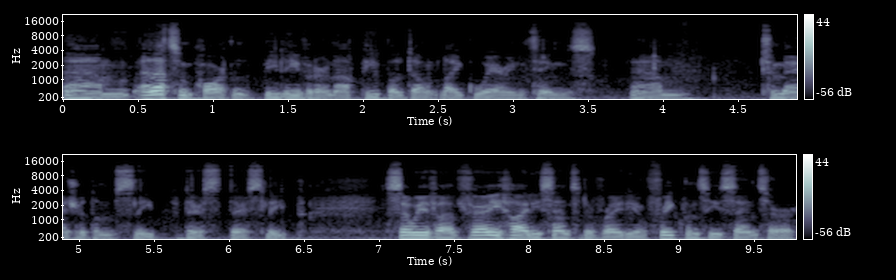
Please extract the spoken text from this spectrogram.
Um, and that's important, believe it or not. People don't like wearing things um, to measure them sleep, their, their sleep. So we have a very highly sensitive radio frequency sensor,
